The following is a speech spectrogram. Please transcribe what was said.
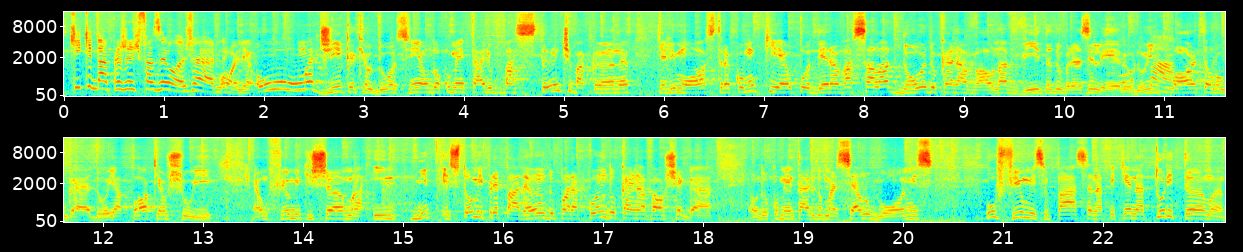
O que que dá pra gente fazer hoje, Arlen? Olha, um- uma dica que eu dou assim é um documentário bastante bacana que ele mostra como que é o poder avassalador do carnaval na vida do brasileiro. Não Opa. importa o lugar, do Oiapoque ao Chuí. É um filme que chama Estou me preparando para quando o carnaval chegar. É um documentário do Marcelo Gomes. O filme se passa na pequena Turitama,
